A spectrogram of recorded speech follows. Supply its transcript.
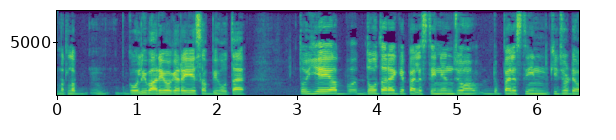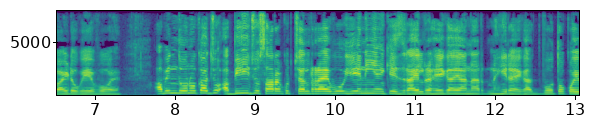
मतलब गोलीबारी वगैरह ये सब भी होता है। तो ये अब दो तरह के पैलेस्तीनियन जो पैलेस्तीन की जो डिवाइड हो गई है वो है। अब इन दोनों का जो अभी जो सारा कुछ चल रहा है वो ये नहीं है कि इसराइल रहेगा या ना, नहीं रहेगा, वो तो कोई,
